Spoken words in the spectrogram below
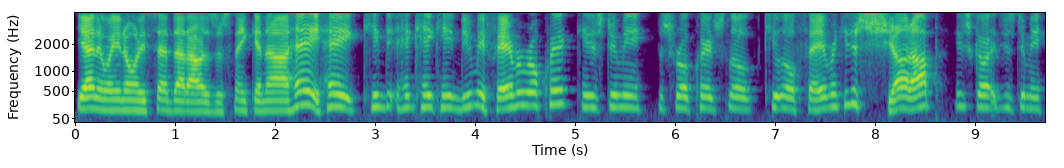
Yeah. Anyway, you know when he said that, I was just thinking, uh, hey, hey, can you, hey, can you do me a favor real quick? Can you just do me just real quick, just a little cute little favor? Can you just shut up? You just go, just do me.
